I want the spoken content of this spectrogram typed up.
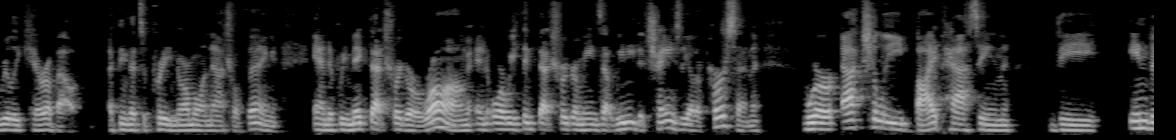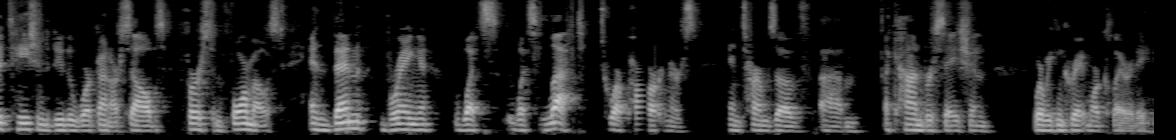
really care about. I think that's a pretty normal and natural thing. And if we make that trigger wrong and or we think that trigger means that we need to change the other person, we're actually bypassing the invitation to do the work on ourselves first and foremost, and then bring what's what's left to our partners in terms of um, a conversation where we can create more clarity.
